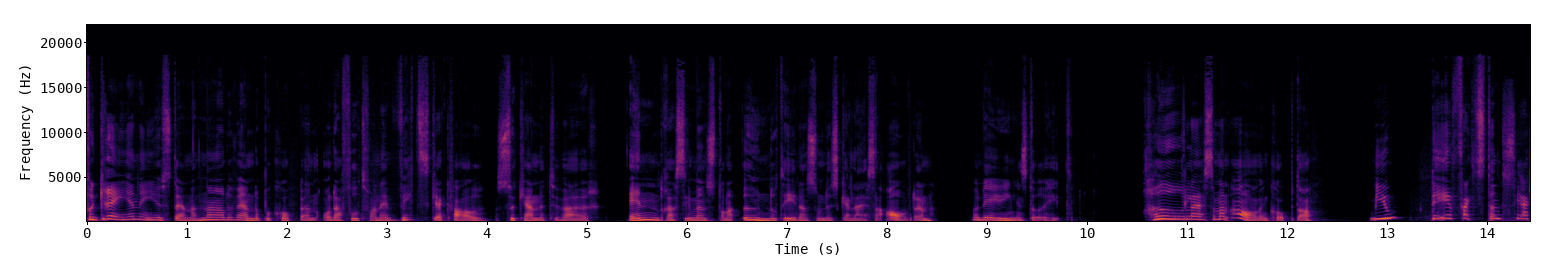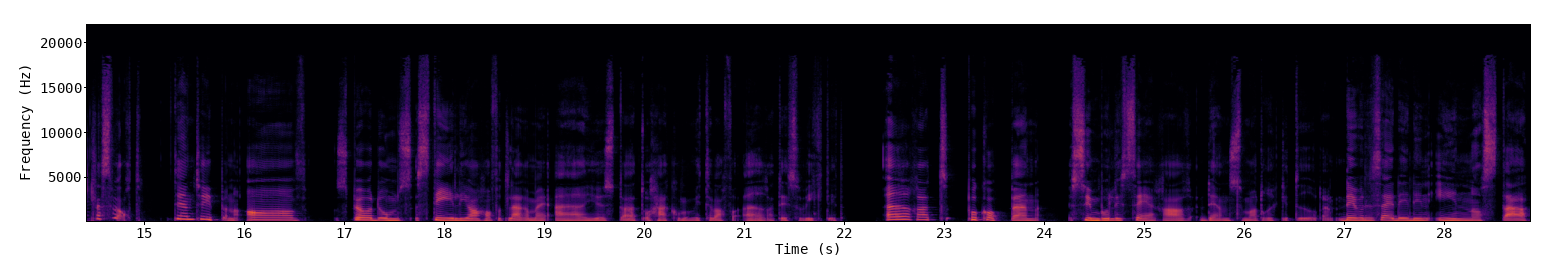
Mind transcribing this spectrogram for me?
För grejen är just den att när du vänder på koppen och där fortfarande är vätska kvar så kan det tyvärr ändras i mönstren under tiden som du ska läsa av den. Och det är ju ingen större hit. Hur läser man av en kopp då? Jo, det är faktiskt inte så jäkla svårt. Den typen av spådomsstil jag har fått lära mig är just att, och här kommer vi till varför örat är så viktigt, Örat på koppen symboliserar den som har druckit ur den. Det vill säga det är din innersta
